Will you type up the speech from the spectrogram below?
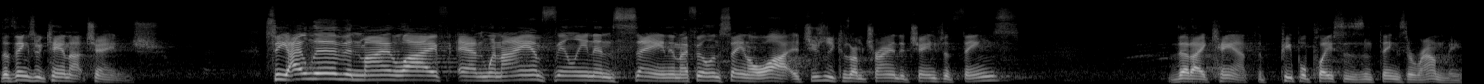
the things we cannot change. See, I live in my life, and when I am feeling insane, and I feel insane a lot, it's usually because I'm trying to change the things that I can't, the people, places, and things around me.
